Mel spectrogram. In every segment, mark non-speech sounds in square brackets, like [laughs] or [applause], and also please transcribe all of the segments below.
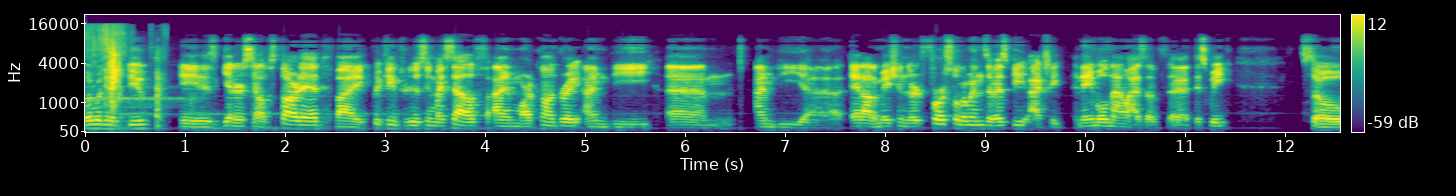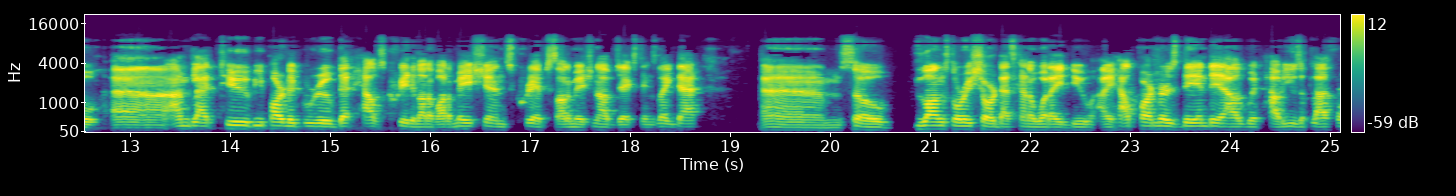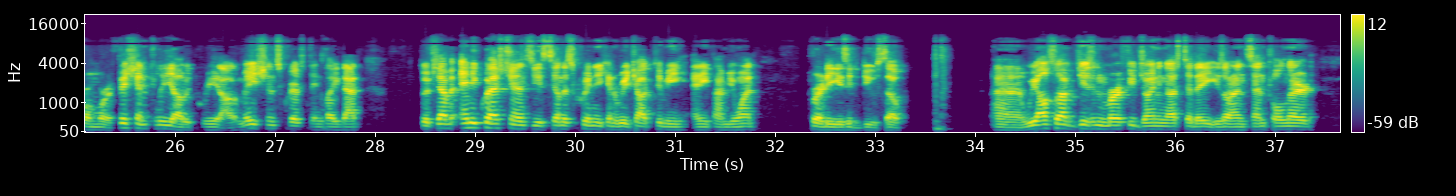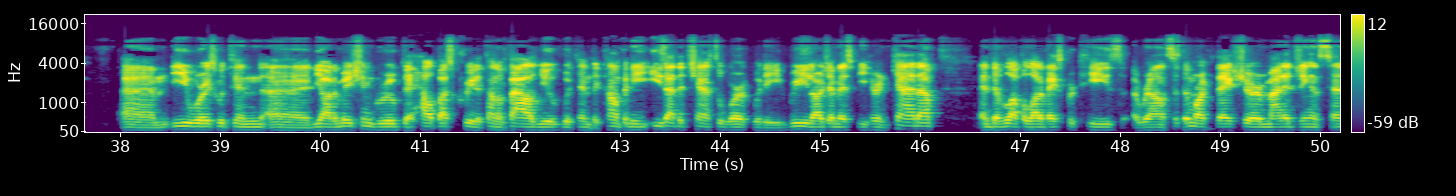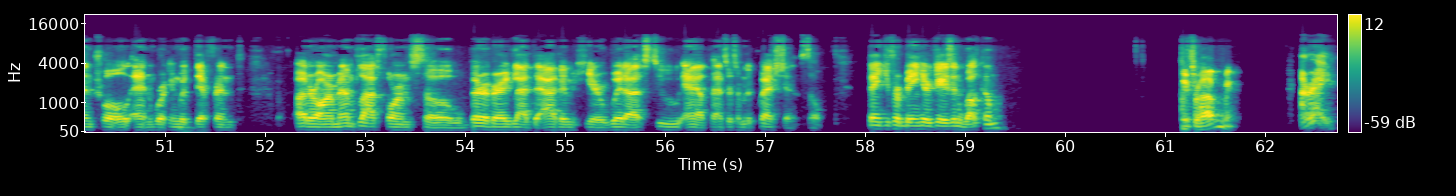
what we're going to do is get ourselves started by quickly introducing myself. I'm Marc-Andre. I'm the um, I'm the uh, Ed Automation nerd for SolarWinds MSP, actually N-able now as of uh, this week. So uh, I'm glad to be part of the group that helps create a lot of automation, scripts, automation objects, things like that. Um, so long story short, that's kind of what I do. I help partners day in, day out with how to use a platform more efficiently, how to create automation scripts, things like that. So if you have any questions you see on the screen, you can reach out to me anytime you want. Pretty easy to do so. Uh, we also have Jason Murphy joining us today. He's our N-central nerd. Um, he works within uh, the automation group to help us create a ton of value within the company. He's had the chance to work with a really large MSP here in Canada and develop a lot of expertise around system architecture, managing N-central, and working with different other RMM platforms. So very, very glad to have him here with us to help answer some of the questions. So thank you for being here, Jason. Welcome. Thanks for having me. All right,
